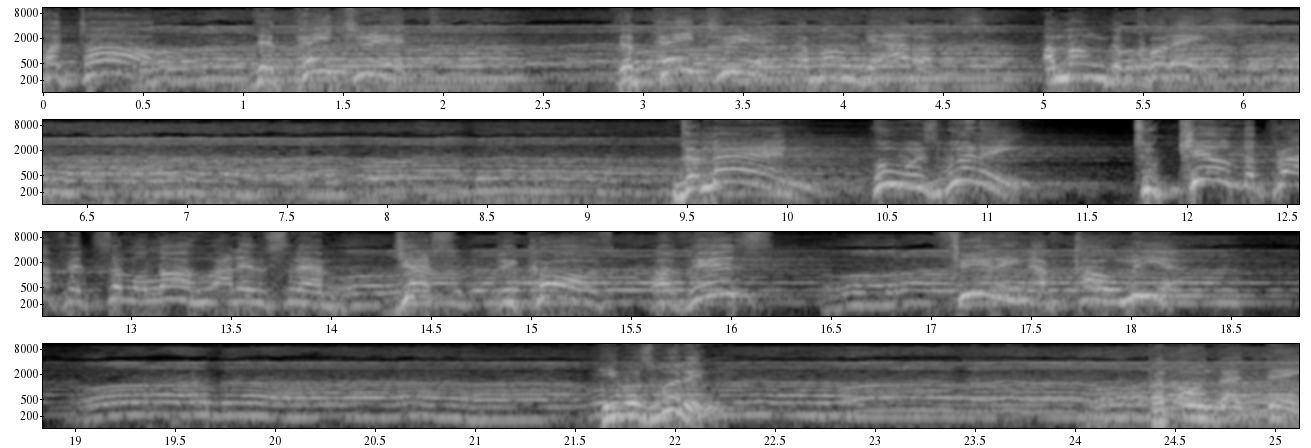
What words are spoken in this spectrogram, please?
Umar al-Khattab, the patriot, the patriot among the Arabs, among the Quraysh, the man who was willing to kill the Prophet wasallam just because of his feeling of qawmiyah. He was willing. But on that day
